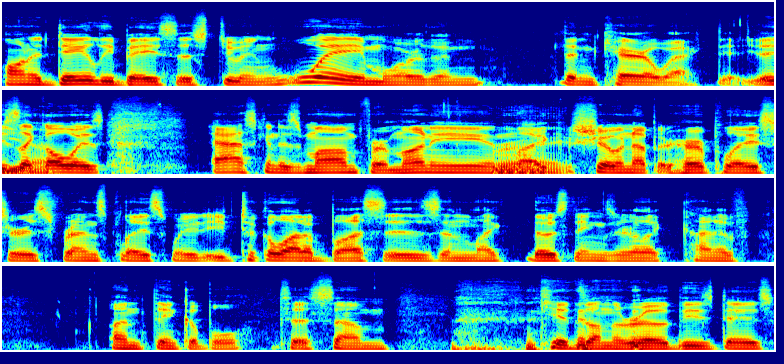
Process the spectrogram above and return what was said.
on a daily basis doing way more than than Kerouac did. He's like always asking his mom for money and Right. like showing up at her place or his friend's place. He took a lot of buses and like those things are like kind of unthinkable to some kids on the road these days.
